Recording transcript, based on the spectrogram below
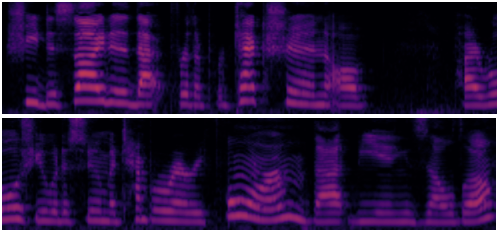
she decided that for the protection of Hyrule, she would assume a temporary form, that being Zelda.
